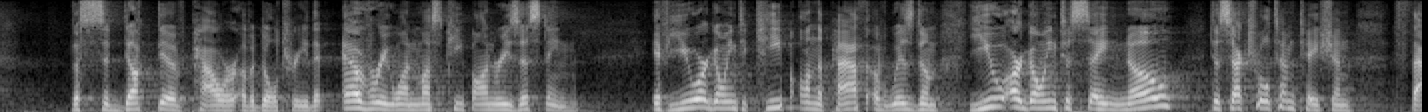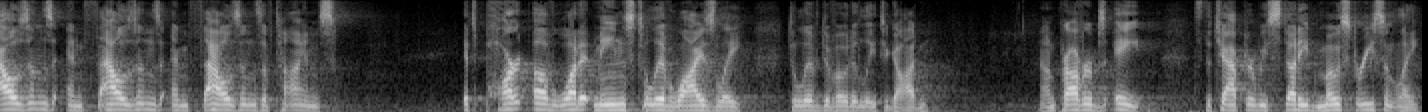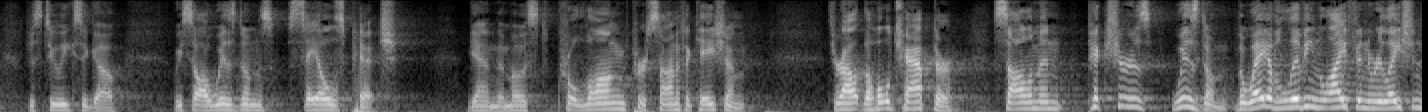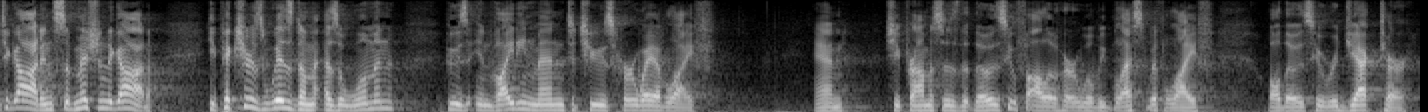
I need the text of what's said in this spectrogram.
the seductive power of adultery that everyone must keep on resisting. If you are going to keep on the path of wisdom, you are going to say no to sexual temptation thousands and thousands and thousands of times. It's part of what it means to live wisely, to live devotedly to God. Now, in Proverbs 8, it's the chapter we studied most recently, just two weeks ago we saw wisdom's sales pitch. Again, the most prolonged personification. Throughout the whole chapter, Solomon pictures wisdom, the way of living life in relation to God, in submission to God. He pictures wisdom as a woman who's inviting men to choose her way of life. And she promises that those who follow her will be blessed with life, while those who reject her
